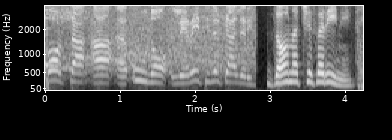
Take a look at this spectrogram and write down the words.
porta a eh, uno le reti del Cagliari. Zona Cesarini.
